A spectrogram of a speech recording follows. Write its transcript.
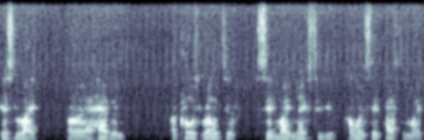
it's like uh, having a close relative sitting right next to you. I want to say, Pastor Mike,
